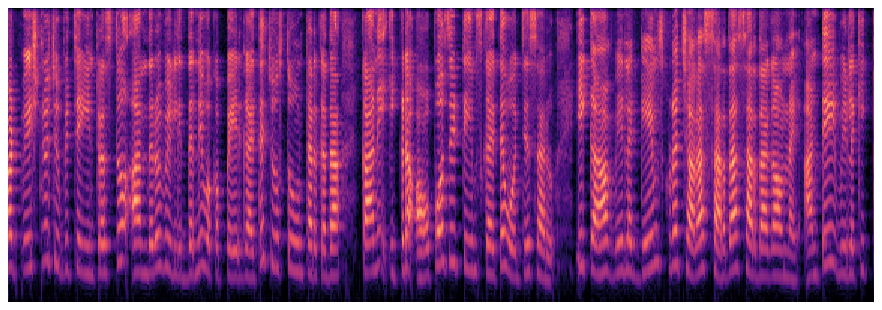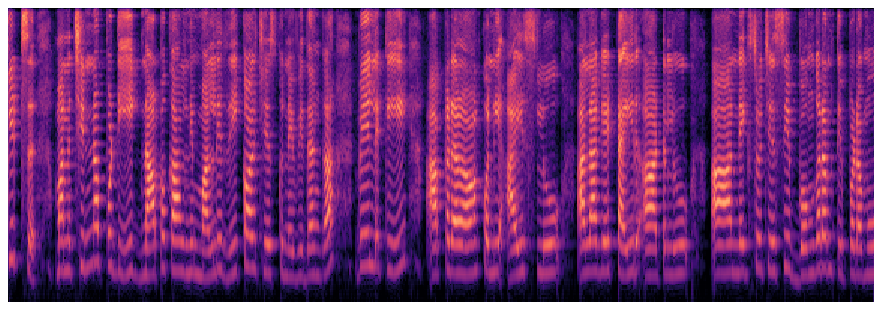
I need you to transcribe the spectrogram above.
బట్ విష్ణు చూపించే ఇంట్రెస్ట్తో అందరూ వీళ్ళిద్దరిని ఒక పేరుగా అయితే చూస్తూ ఉంటారు కదా. కానీ ఇక్కడ ఆపోజిట్ టీమ్స్కి అయితే వచ్చేసారు. ఇక వీళ్ళ గేమ్స్ కూడా చాలా సరదా సరదాగా ఉన్నాయి. అంటే వీళ్ళకి కిడ్స్ మన చిన్నప్పటి జ్ఞాపకాలని మళ్ళీ రీకాల్ చేసుకునే విధంగా వీళ్ళకి అక్కడ కొన్ని ఐస్ రేస్లు అలాగే టైర్ ఆటలు నెక్స్ట్ వచ్చేసి బొంగరం తిప్పడము.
